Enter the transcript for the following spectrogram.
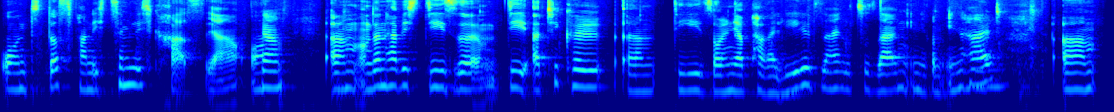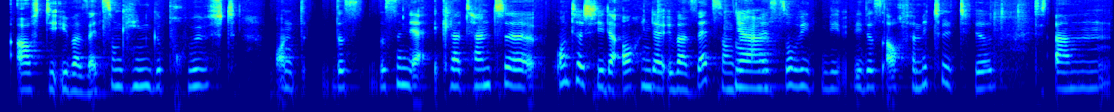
Und das fand ich ziemlich krass, ja. Und, ja. Ähm, und dann habe ich diese, die Artikel, ähm, die sollen ja parallel sein sozusagen in ihrem Inhalt, mhm. ähm, auf die Übersetzung hingeprüft und das, das sind ja eklatante Unterschiede auch in der Übersetzung. Ja. Das heißt, so wie, wie, wie das auch vermittelt wird, ähm,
